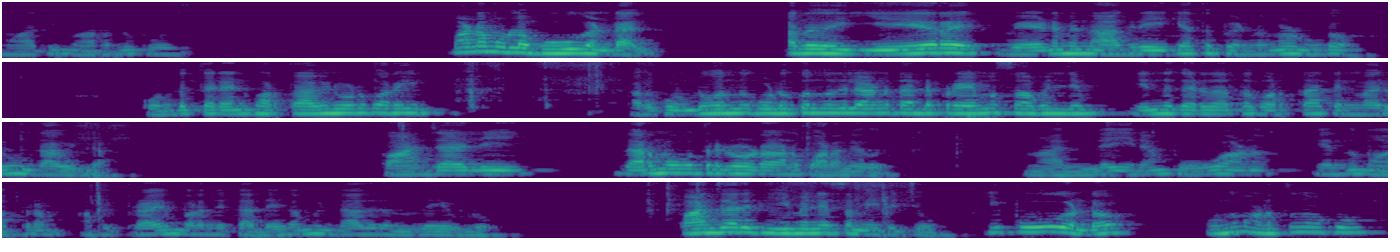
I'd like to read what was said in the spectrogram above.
മാതി മറന്നുപോയി. മണമുള്ള പൂവ് കണ്ടാൽ അത് ഏറെ വേണമെന്ന് ആഗ്രഹിക്കാത്ത പെണ്ണുങ്ങളുണ്ടോ? കൊണ്ടുതരാൻ ഭർത്താവിനോട് പറയും. അത് കൊണ്ടുവന്ന് കൊടുക്കുന്നതിലാണ് തന്റെ പ്രേമ സാഫല്യം എന്ന് കരുതാത്ത ഭർത്താക്കന്മാരും ഉണ്ടാവില്ല. പാഞ്ചാലി ധർമ്മപുത്രരോടാണ് പറഞ്ഞത്. നല്ല ഇനം പൂവാണ് എന്ന് മാത്രം അഭിപ്രായം പറഞ്ഞിട്ട് അദ്ദേഹം മിണ്ടാതിരുന്നതേയുള്ളൂ. പാഞ്ചാലി ഭീമനെ സമീപിച്ചു. ഈ പൂവ് കണ്ടോ? ഒന്ന് മണത്തു നോക്കൂ.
